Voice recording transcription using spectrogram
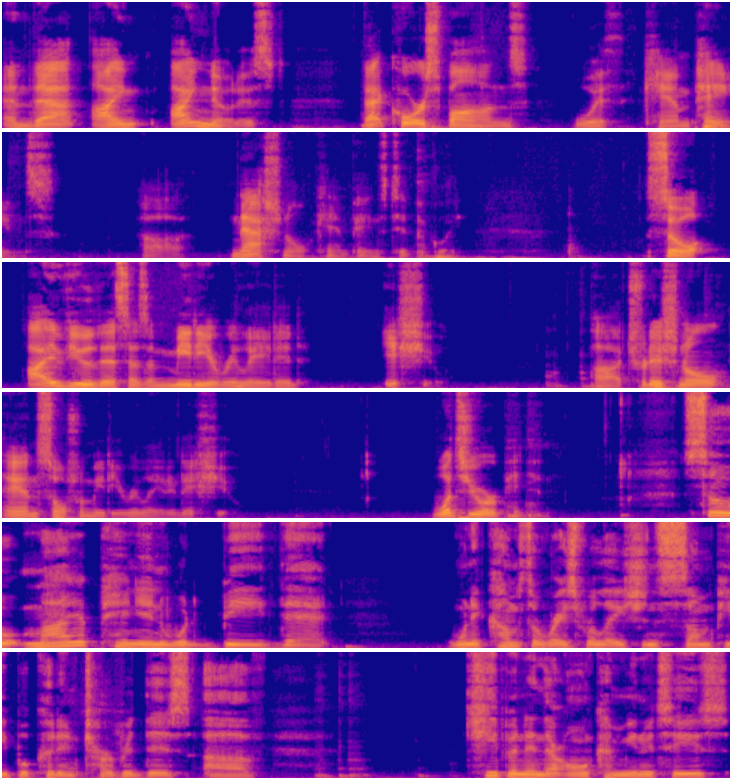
and that I I noticed that corresponds with campaigns, uh, national campaigns typically. So I view this as a media related issue, uh, traditional and social media related issue. What's your opinion? So my opinion would be that when it comes to race relations, some people could interpret this of keeping in their own communities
